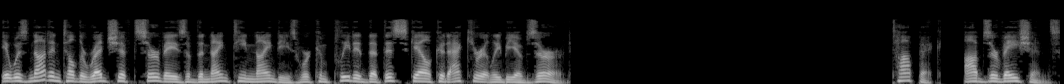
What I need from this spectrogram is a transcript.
It was not until the redshift surveys of the 1990s were completed that this scale could accurately be observed. Observations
